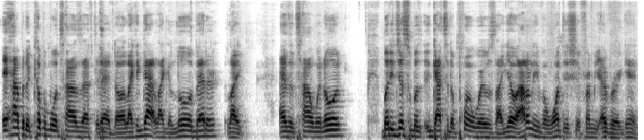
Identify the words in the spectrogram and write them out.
it happened a couple more times after that, dog. Like, it got like a little better, like as the time went on, but it just was. It got to the point where it was like, yo, I don't even want this shit from you ever again.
